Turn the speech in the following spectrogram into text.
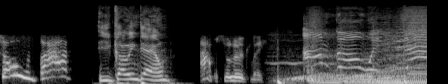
so bad. Are you going down? Absolutely. I'm going down.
